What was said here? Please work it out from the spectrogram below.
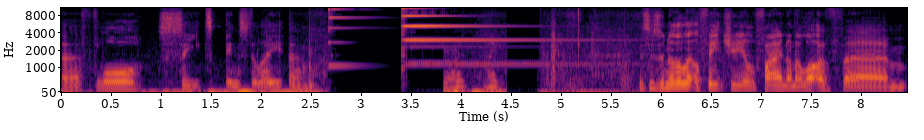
uh, floor seat installation. This is another little feature you'll find on a lot of um,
